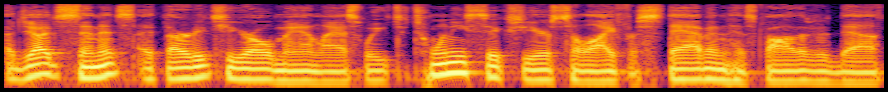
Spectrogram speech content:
a judge sentenced a 32 year old man last week to 26 years to life for stabbing his father to death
